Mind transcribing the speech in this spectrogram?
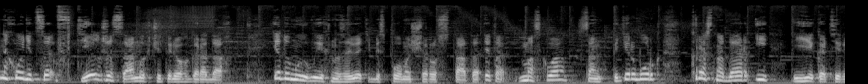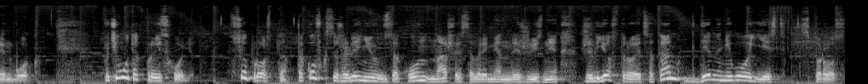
находится в тех же самых четырех городах – я думаю, вы их назовете без помощи Росстата. Это Москва, Санкт-Петербург, Краснодар и Екатеринбург. Почему так происходит? Все просто. Таков, к сожалению, закон нашей современной жизни. Жилье строится там, где на него есть спрос.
